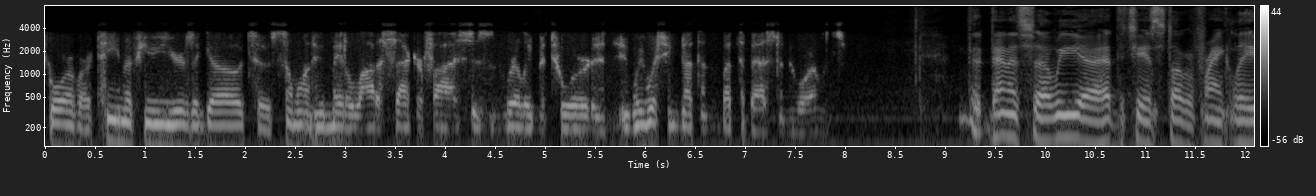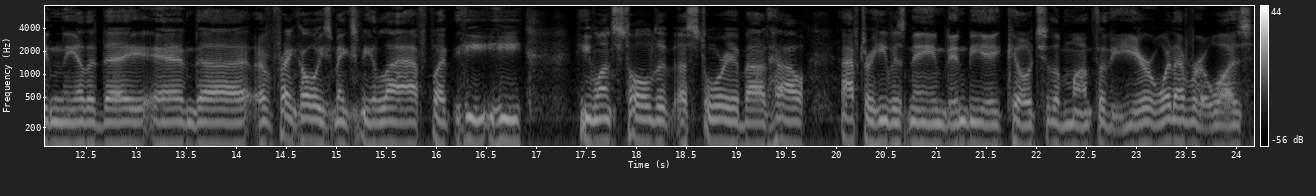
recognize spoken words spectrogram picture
scorer of our team a few years ago to someone who made a lot of sacrifices and really matured. And, and we wish him nothing but the best in New Orleans. Dennis, uh, we uh, had the chance to talk with Frank Layden the other day, and uh, Frank always makes me laugh. But he he he once told a story about how after he was named NBA Coach of the Month or the Year, whatever it was,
